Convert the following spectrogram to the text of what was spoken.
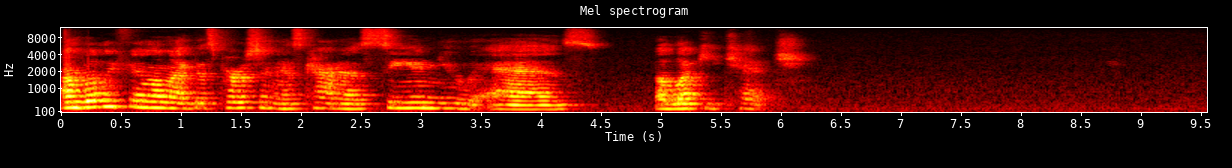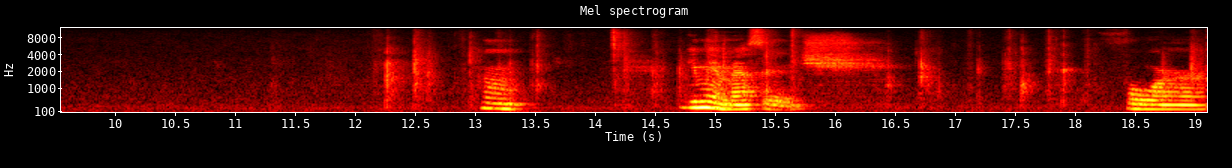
I'm really feeling like this person is kind of seeing you as a lucky catch. Hmm. Give me a message for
